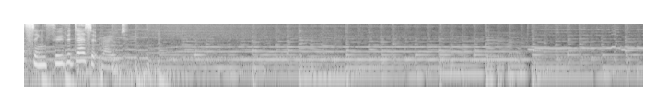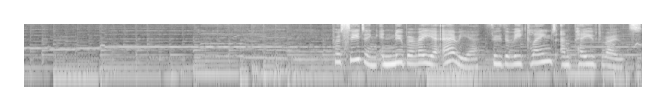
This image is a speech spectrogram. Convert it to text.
Passing through the desert road. Proceeding in Nubaria area through the reclaimed and paved roads.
